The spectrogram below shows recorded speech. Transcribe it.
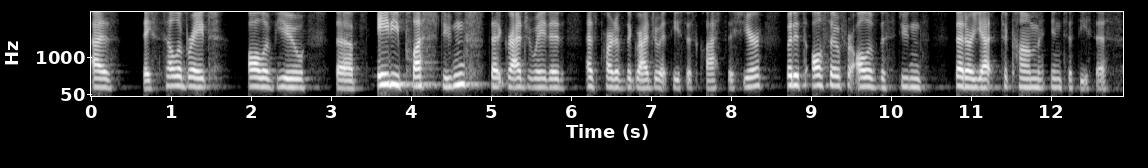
as they celebrate all of you, the 80 plus students that graduated as part of the graduate thesis class this year, but it's also for all of the students that are yet to come into thesis.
